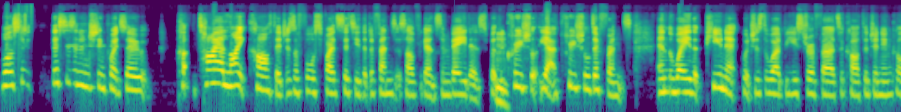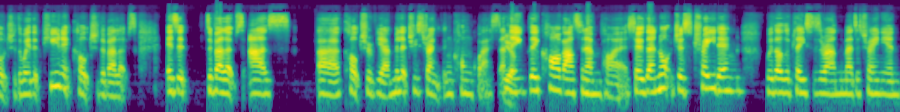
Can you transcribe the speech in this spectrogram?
Well, so this is an interesting point. So Tyre, like Carthage, is a fortified city that defends itself against invaders. But the hmm. crucial, yeah, crucial difference in the way that Punic, which is the word we used to refer to Carthaginian culture, the way that Punic culture develops, is it develops as a culture of yeah military strength and conquest, and Yeah. they they carve out an empire. So they're not just trading with other places around the Mediterranean.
